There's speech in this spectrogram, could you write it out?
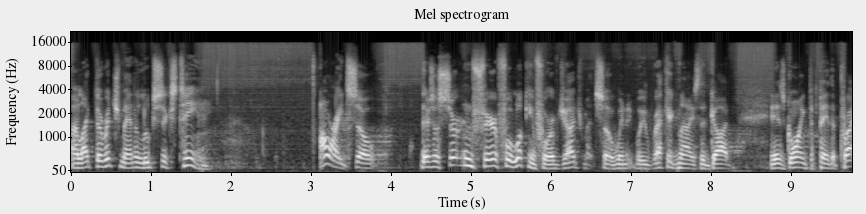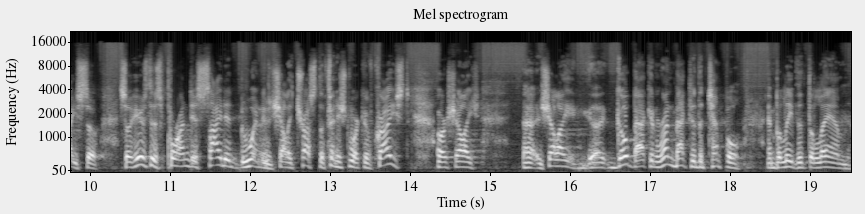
uh, like the rich man in Luke 16. All right, so there's a certain fearful looking for of judgment. So when we recognize that God is going to pay the price. So, so here's this poor undecided, shall I trust the finished work of Christ or shall I, uh, shall I uh, go back and run back to the temple and believe that the Lamb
